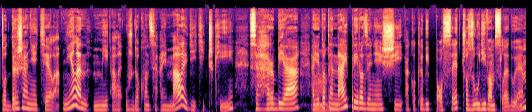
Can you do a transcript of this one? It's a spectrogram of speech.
to držanie tela. Nielen my, ale už dokonca aj malé detičky sa hrbia a je to ten najprirodzenejší ako keby posed, čo s údivom sledujem,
